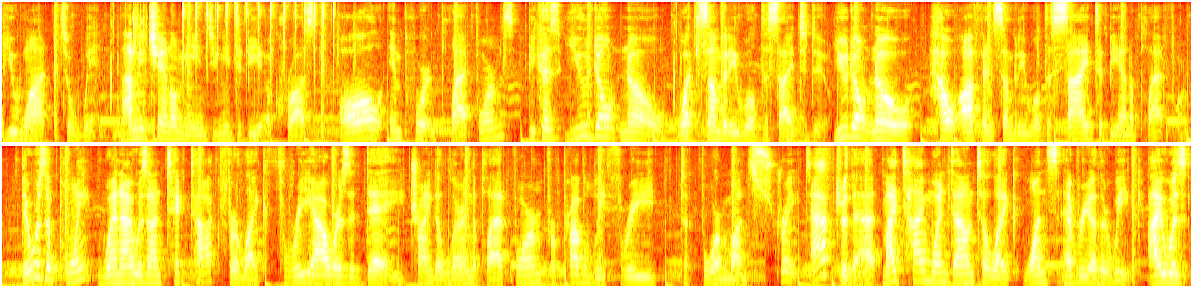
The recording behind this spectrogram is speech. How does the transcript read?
you want to win. Omni-channel means you need to be across all important platforms because you don't know what somebody will decide to do. You don't know how often somebody will decide to be on a platform. There was a point when I was on TikTok for like three hours a day trying to learn the platform for probably three to four months straight. After that, my time went down to like once every other week. I was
